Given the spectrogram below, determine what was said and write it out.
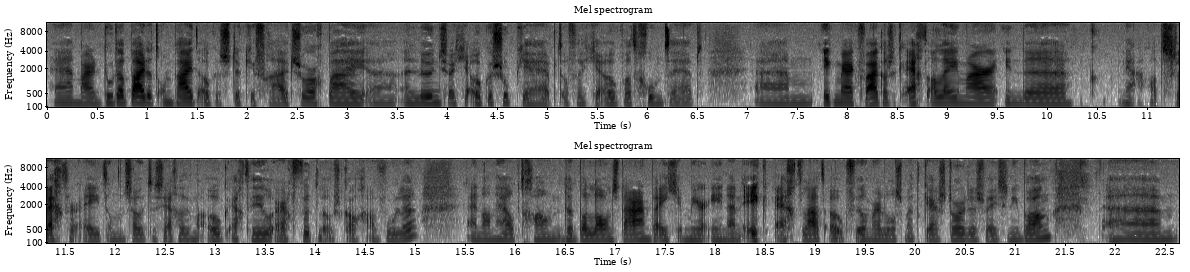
Hè, maar doe dat bij het ontbijt ook een stukje fruit. Zorg bij uh, een lunch dat je ook een soepje hebt. Of dat je ook wat groente hebt. Um, ik merk vaak als ik echt alleen maar in de ja, wat slechter eet, om het zo te zeggen, dat ik me ook echt heel erg futloos kan gaan voelen. En dan helpt gewoon de balans daar een beetje meer in. En ik echt laat ook veel meer los met kerst door, dus wees niet bang. Um,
